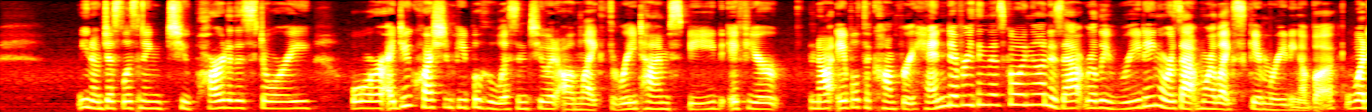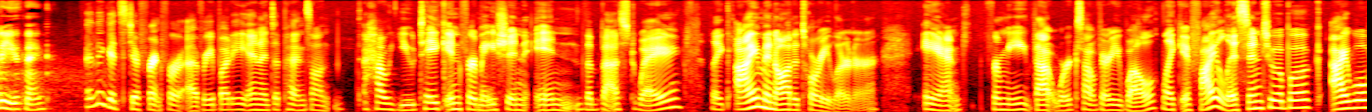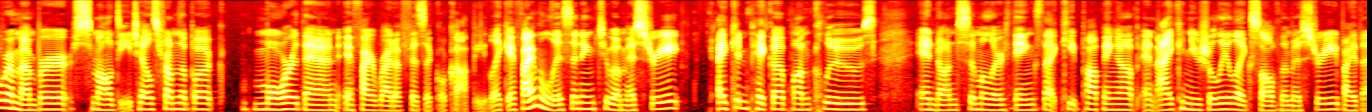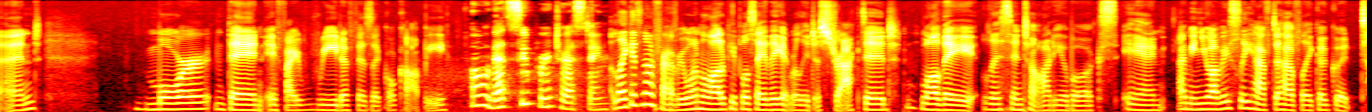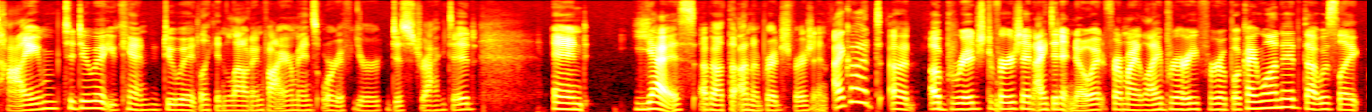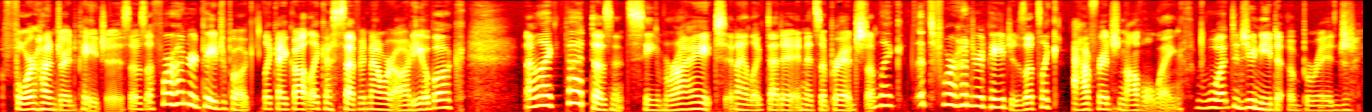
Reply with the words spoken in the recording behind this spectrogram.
you know, just listening to part of the story. Or I do question people who listen to it on like three times speed. If you're not able to comprehend everything that's going on, is that really reading or is that more like skim reading a book? What do you think? I think it's different for everybody and it depends on how you take information in the best way. Like, I'm an auditory learner and for me, that works out very well. Like, if I listen to a book, I will remember small details from the book more than if I read a physical copy. Like, if I'm listening to a mystery, I can pick up on clues and on similar things that keep popping up, and I can usually like solve the mystery by the end more than if I read a physical copy. Oh, that's super interesting. Like it's not for everyone. A lot of people say they get really distracted while they listen to audiobooks and I mean, you obviously have to have like a good time to do it. You can't do it like in loud environments or if you're distracted. And yes about the unabridged version. I got a abridged version. I didn't know it from my library for a book I wanted. That was like 400 pages. It was a 400 page book. Like I got like a 7-hour audiobook. I'm like that doesn't seem right. And I looked at it and it's abridged. I'm like it's 400 pages. That's like average novel length. What did you need to abridge?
